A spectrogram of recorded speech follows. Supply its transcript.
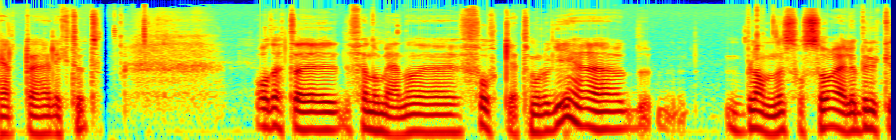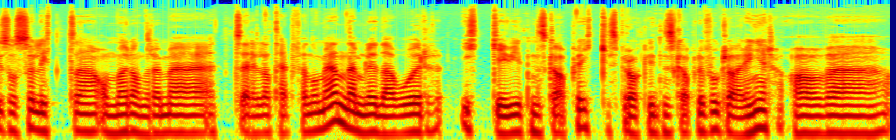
helt eh, likt ut. Og dette fenomenet folkeetymologi eh, blandes også, eller brukes også litt eh, om hverandre med et relatert fenomen, nemlig der hvor ikke-vitenskapelige, ikke-språkvitenskapelige forklaringer av, eh,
